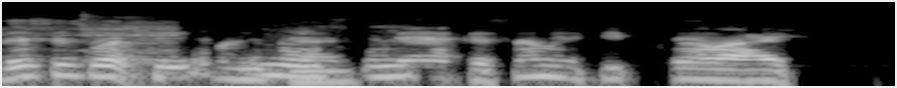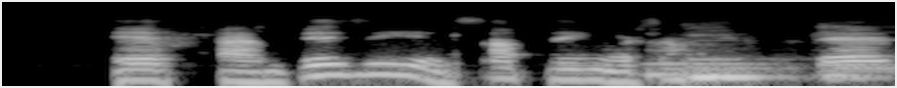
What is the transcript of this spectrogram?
This is what people understand because so many people feel like if I'm busy and something or something said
